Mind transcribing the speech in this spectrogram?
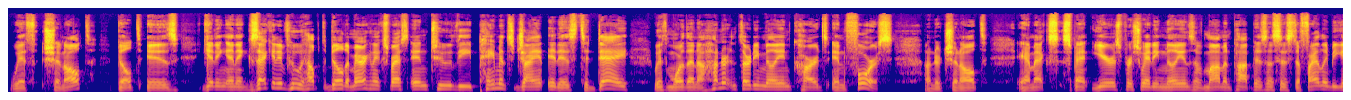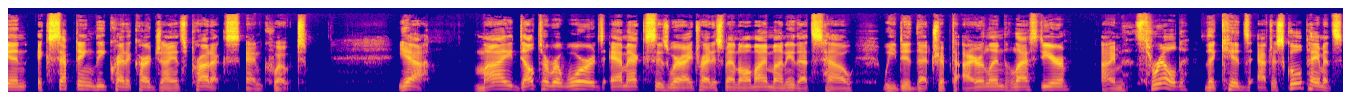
With Chenault, Bilt is getting an executive who helped build American Express into the payments giant it is today, with more than 130 million cards in force. Under Chenault, Amex spent years persuading millions of mom and pop businesses to finally begin accepting the credit card giant's products. End quote. Yeah, my Delta Rewards Amex is where I try to spend all my money. That's how we did that trip to Ireland last year. I'm thrilled the kids' after school payments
